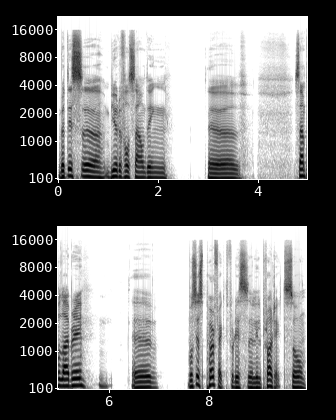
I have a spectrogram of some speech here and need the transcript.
but this uh, beautiful sounding uh, sample library uh, was just perfect for this uh, little project. So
